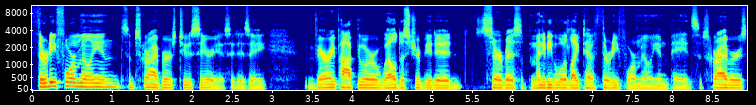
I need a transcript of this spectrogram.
34 million subscribers to Sirius. It is a very popular, well distributed service. Many people would like to have 34 million paid subscribers.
